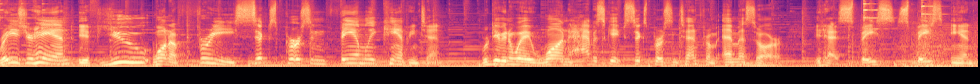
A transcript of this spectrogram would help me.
Raise your hand if you want a free six person family camping tent. We're giving away one Habiscape six person tent from MSR. It has space, space, and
